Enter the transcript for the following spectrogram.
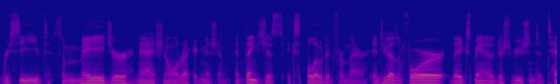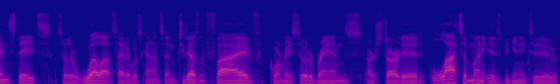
received some major national recognition, and things just exploded from there. In 2004, they expanded the distribution to 10 states, so they're well outside of Wisconsin. 2005, gourmet soda brands are started. Lots of money is beginning to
